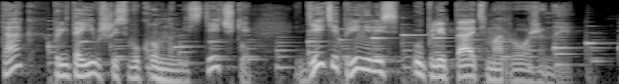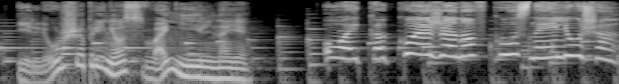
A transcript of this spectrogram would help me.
Так, притаившись в укромном местечке, дети принялись уплетать мороженое. Илюша принес ванильное. Ой, какое же оно вкусное, Илюша!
